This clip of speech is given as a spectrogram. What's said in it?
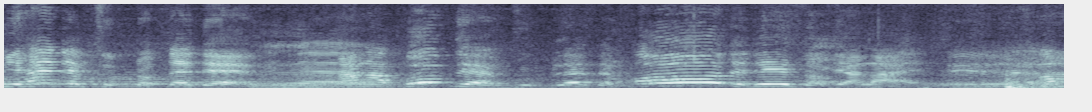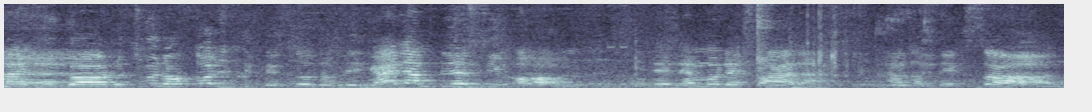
behind them to protect them, and above them to bless them all the days of their lives. Almighty God, through the authority bestowed on me, guide and bless you all. In the name of the Father, and of the Son,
